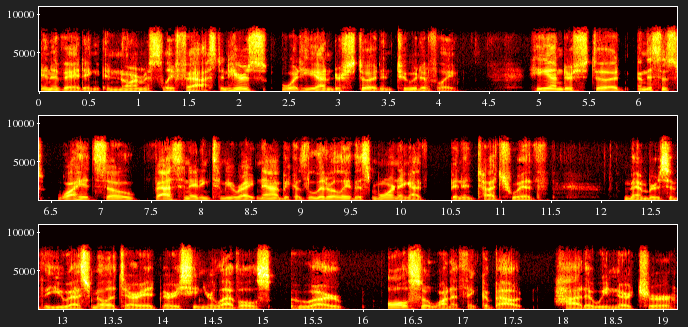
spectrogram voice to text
innovating enormously fast. And here's what he understood intuitively. He understood, and this is why it's so fascinating to me right now, because literally this morning I've been in touch with members of the U.S. military at very senior levels who are also want to think about how do we nurture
